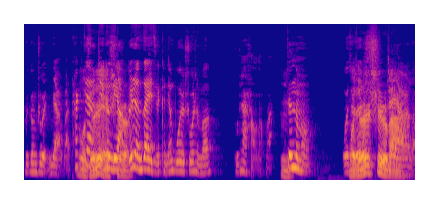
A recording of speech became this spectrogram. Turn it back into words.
会更准一点吧。他我见了这个两个人在一起，肯定不会说什么不太好的话。嗯真的吗？我我觉得是这样的。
